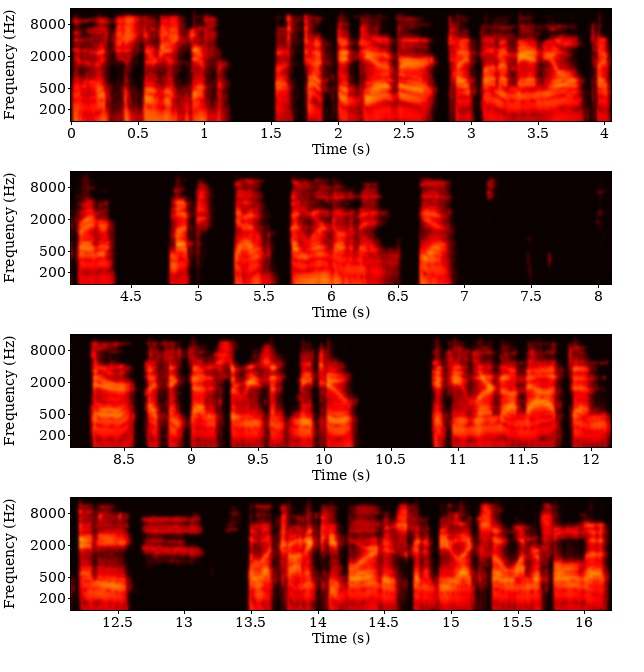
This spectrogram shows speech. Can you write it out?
You know, it's just they're just different. But Chuck, did you ever type on a manual typewriter much? Yeah, I, I learned on a manual. Yeah. There, I think that is the reason. Me too. If you learned on that, then any electronic keyboard is going to be like so wonderful that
